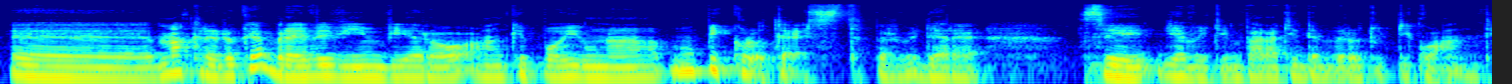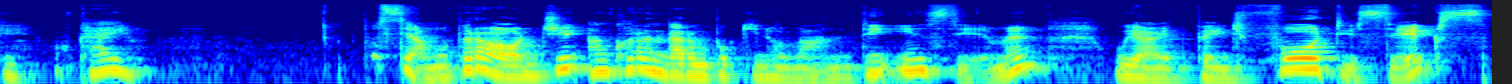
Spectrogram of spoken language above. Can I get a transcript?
eh, ma credo che a breve vi invierò anche poi una, un piccolo test per vedere se li avete imparati davvero tutti quanti, ok? Possiamo però oggi ancora andare un pochino avanti insieme. We are at page 46.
